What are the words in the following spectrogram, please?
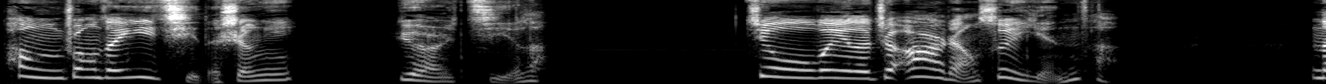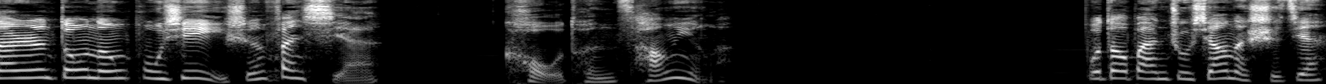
碰撞在一起的声音，悦耳极了。就为了这二两碎银子，男人都能不惜以身犯险，口吞苍蝇了。不到半炷香的时间，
